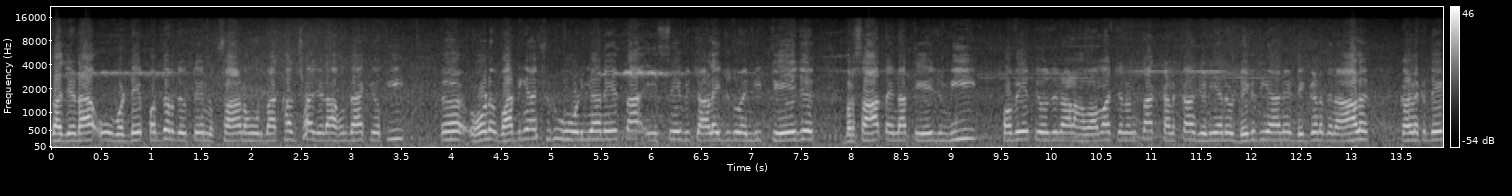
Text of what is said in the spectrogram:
ਦਾ ਜਿਹੜਾ ਉਹ ਵੱਡੇ ਪੱਧਰ ਦੇ ਉੱਤੇ ਨੁਕਸਾਨ ਹੋਣ ਦਾ ਖਦਸ਼ਾ ਜਿਹੜਾ ਹੁੰਦਾ ਕਿਉਂਕਿ ਹੁਣ ਵਾਢੀਆਂ ਸ਼ੁਰੂ ਹੋਣੀਆਂ ਨੇ ਤਾਂ ਇਸੇ ਵਿਚਾਲੇ ਜਦੋਂ ਇੰਨੀ ਤੇਜ਼ ਬਰਸਾਤ, ਇੰਨਾ ਤੇਜ਼ ਮੀਂਹ ਪਵੇ ਤੇ ਉਹਦੇ ਨਾਲ ਹਵਾਵਾਂ ਚੱਲਣ ਤਾਂ ਕਣਕਾਂ ਜਿਹੜੀਆਂ ਨੇ ਉਹ ਡਿੱਗਦੀਆਂ ਨੇ, ਡਿੱਗਣ ਦੇ ਨਾਲ ਕਣਕ ਦੇ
